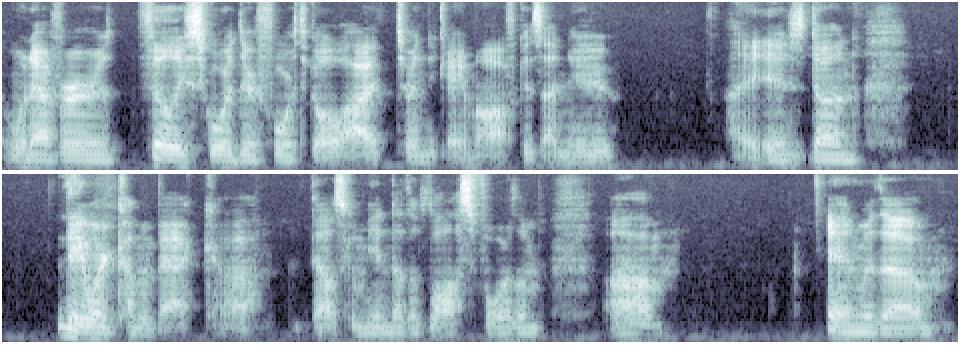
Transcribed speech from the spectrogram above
whenever Philly scored their fourth goal. I turned the game off because I knew it was done they weren't coming back. Uh, that was going to be another loss for them. Um, and with um,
